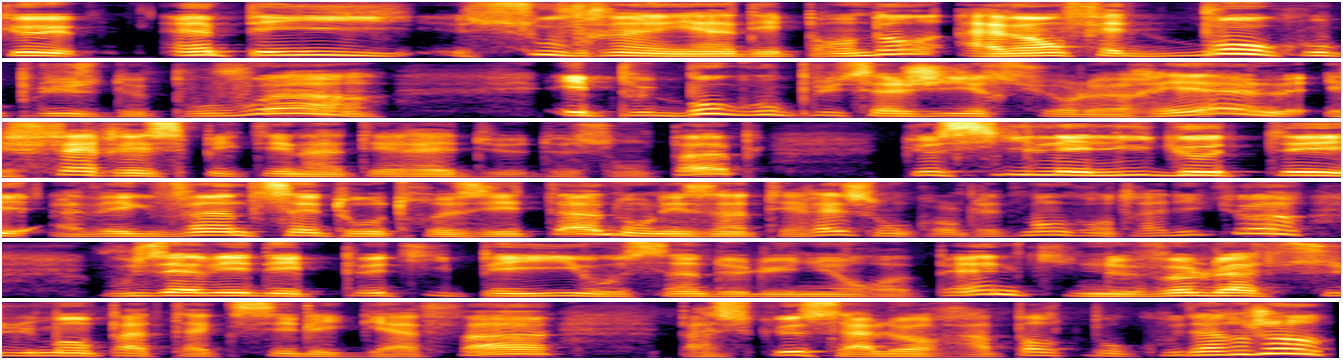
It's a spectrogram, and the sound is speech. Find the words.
qu'un pays souverain et indépendant avait en fait beaucoup plus de pouvoir et peut beaucoup plus agir sur le réel et faire respecter l'intérêt de, son peuple que s'il est ligoté avec 27 autres États dont les intérêts sont complètement contradictoires. Vous avez des petits pays au sein de l'Union européenne qui ne veulent absolument pas taxer les GAFA parce que ça leur rapporte beaucoup d'argent.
